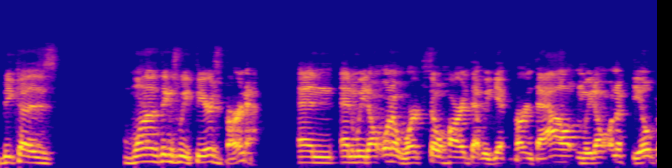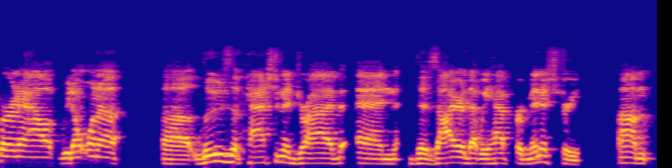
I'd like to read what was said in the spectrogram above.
because one of the things we fear is burnout. And, and we don't want to work so hard that we get burnt out and we don't want to feel burnout. We don't want to uh, lose the passion and drive and desire that we have for ministry. Um,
